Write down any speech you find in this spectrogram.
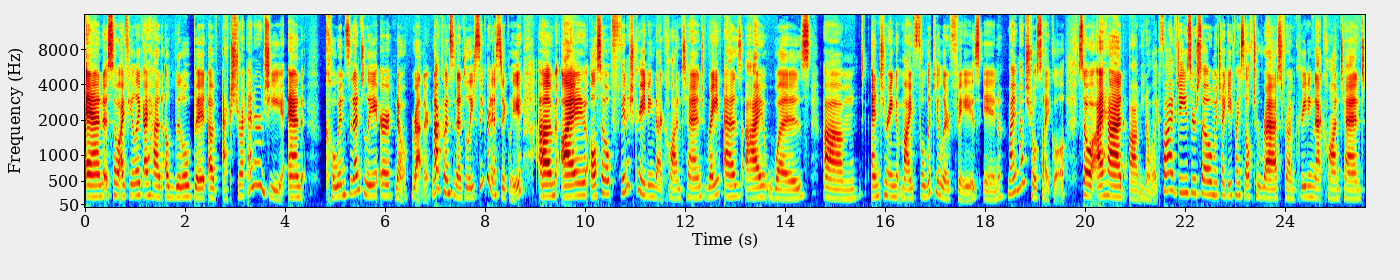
And so i feel like i had a little bit of extra energy. And coincidentally, or no, rather, not coincidentally, synchronistically, um, I also finished creating that content right as I was um, entering my follicular phase in my menstrual cycle. So I had, um, you know, like five days or so in which I gave myself to rest from creating that content,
